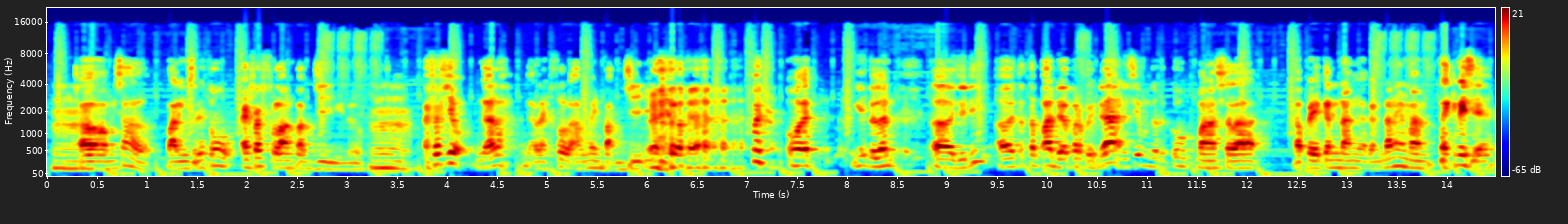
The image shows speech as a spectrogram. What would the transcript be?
Hmm. Uh, misal paling sering tuh FF lawan PUBG gitu. Hmm. FF yuk, enggak lah, enggak level lah main PUBG. gitu kan. Uh, jadi uh, tetap ada perbedaan sih menurutku masalah HP kentang nggak kentang emang teknis ya,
